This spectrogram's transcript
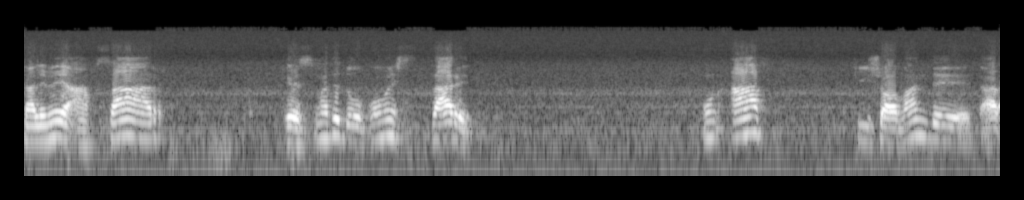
کلمه افسر قسمت دومش سره. اون اف پیشاوند در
